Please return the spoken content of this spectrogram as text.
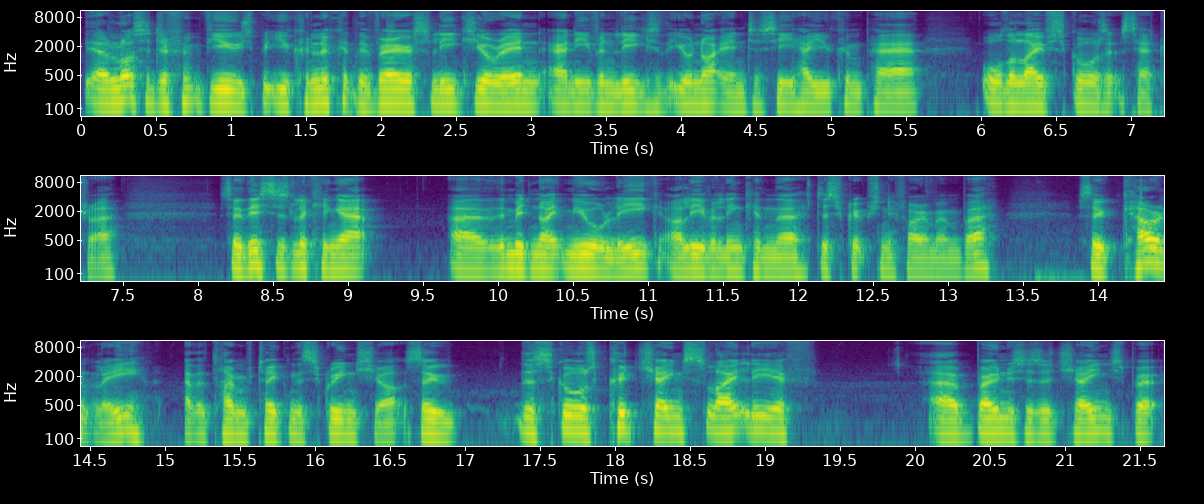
there are lots of different views, but you can look at the various leagues you're in and even leagues that you're not in to see how you compare all the live scores, etc. So this is looking at uh, the Midnight Mule League. I'll leave a link in the description if I remember. So currently, at the time of taking the screenshot, so the scores could change slightly if uh, bonuses are changed, but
